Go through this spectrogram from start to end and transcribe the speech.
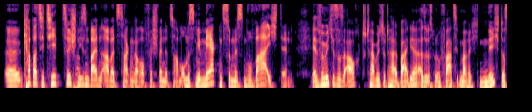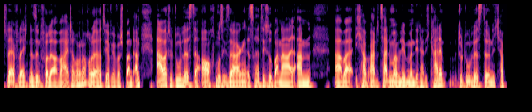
äh, Kapazität zwischen ja. diesen beiden Arbeitstagen darauf verschwendet zu haben, um es mir merken zu müssen, wo war ich denn? Ja, also für mich ist es auch total, bin ich total bei dir. Also das mit dem Fazit mache ich nicht. Das wäre vielleicht eine sinnvolle Erweiterung noch oder hört sich auf jeden Fall spannend an. Aber To-Do-Liste auch, muss ich sagen, es hört sich so banal an. Aber ich hab, hatte Zeit in meinem Leben, in denen hatte ich keine To-Do-Liste und ich habe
